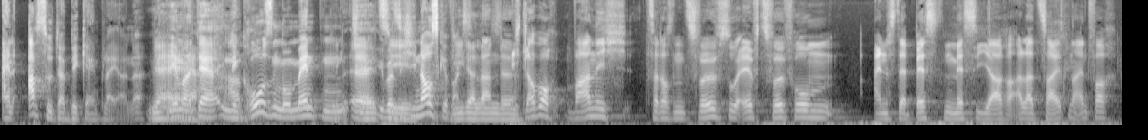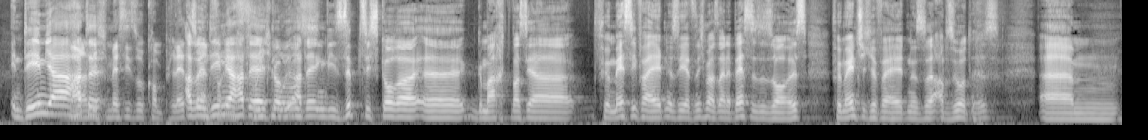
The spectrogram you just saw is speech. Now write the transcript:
ein absoluter Big Game Player. Ne? Ja, Jemand, ja. der in den großen Momenten äh, Chelsea, über sich hinausgewachsen ist. Niederlande. Ich glaube auch, war nicht 2012, so 11, 12 rum, eines der besten Messi-Jahre aller Zeiten einfach. In dem Jahr War hatte nicht Messi so komplett. Also in dem Jahr hat er, ich glaube, hat er irgendwie 70 Scorer äh, gemacht, was ja für Messi-Verhältnisse jetzt nicht mal seine beste Saison ist, für menschliche Verhältnisse absurd ist. Ähm,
